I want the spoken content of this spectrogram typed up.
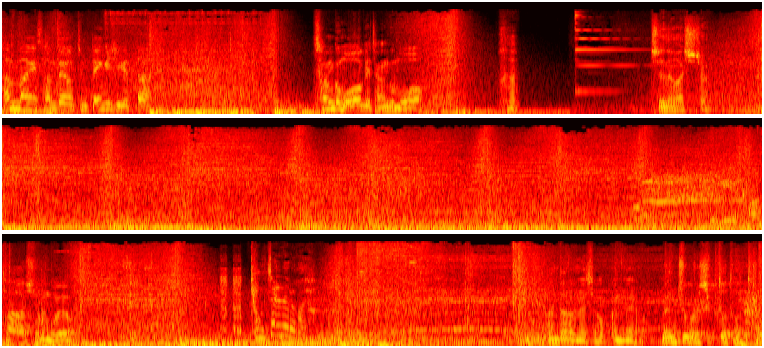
한 방에 300억쯤 땡기시겠다. 성금 5억에 잔금 5억. 진행하시죠. 여기 카운터 아가씨는 뭐요? 경찰 내려가요. 한 달 안에 작업 끝내요. 왼쪽으로 10도 더 틀어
